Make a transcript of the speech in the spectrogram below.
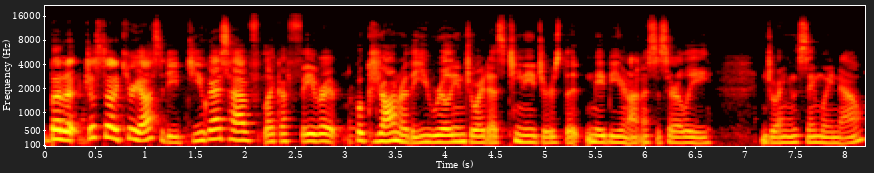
But uh, just out of curiosity, do you guys have like a favorite book genre that you really enjoyed as teenagers that maybe you're not necessarily enjoying in the same way now?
